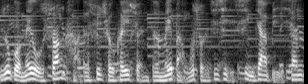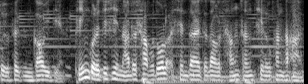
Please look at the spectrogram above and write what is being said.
如果没有双卡的需求，可以选择美版无锁的机器，性价比相对会更高一点。苹果的机器拿的差不多了，现在再到长城七楼看看啊，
